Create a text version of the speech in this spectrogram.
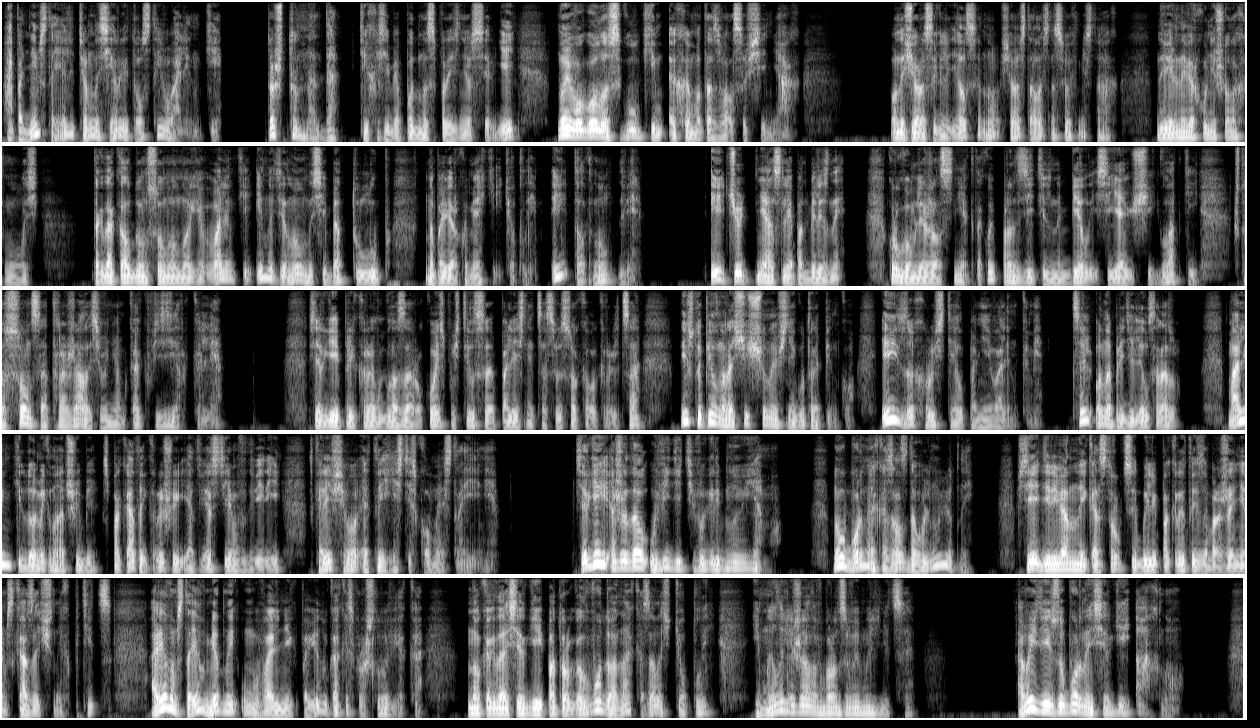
а под ним стояли темно-серые толстые валенки. — То, что надо, — тихо себя под нос произнес Сергей, но его голос гулким эхом отозвался в сенях. Он еще раз огляделся, но все осталось на своих местах. Дверь наверху не шелохнулась. Тогда колдун сунул ноги в валенки и натянул на себя тулуп, на поверку мягкий и теплый, и толкнул дверь. И чуть не ослеп от белизны. Кругом лежал снег, такой пронзительно белый, сияющий, гладкий, что солнце отражалось в нем, как в зеркале. Сергей прикрыл глаза рукой, спустился по лестнице с высокого крыльца и ступил на расчищенную в снегу тропинку и захрустел по ней валенками. Цель он определил сразу. Маленький домик на отшибе, с покатой крышей и отверстием в двери. Скорее всего, это и есть искомое строение. Сергей ожидал увидеть выгребную яму, но уборная оказалась довольно уютной. Все деревянные конструкции были покрыты изображением сказочных птиц, а рядом стоял медный умывальник по виду, как из прошлого века. Но когда Сергей потрогал воду, она оказалась теплой, и мыло лежало в бронзовой мыльнице. А выйдя из уборной, Сергей ахнул.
